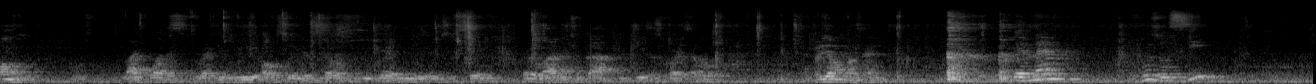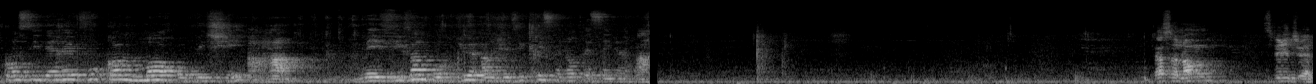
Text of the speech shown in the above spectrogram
Um, Likewise, reckon ye also yourselves to be dead sin, but alive unto God through Jesus Christ our Lord. On peut lire en français. De même, vous aussi, considérez-vous comme morts au péché, Ah ah. mais vivants pour Dieu en Jésus-Christ notre Seigneur. Ça, c'est l'homme spirituel.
